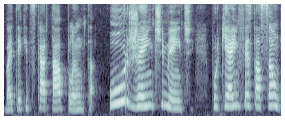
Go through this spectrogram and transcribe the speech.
vai ter que descartar a planta urgentemente, porque a infestação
